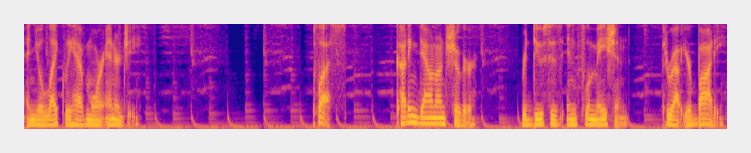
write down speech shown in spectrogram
and you'll likely have more energy. Plus, cutting down on sugar reduces inflammation throughout your body,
